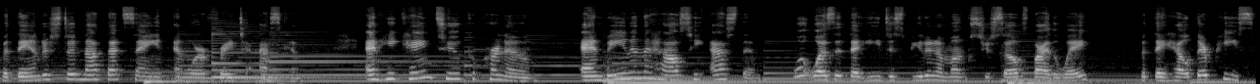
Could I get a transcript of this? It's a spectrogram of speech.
But they understood not that saying, and were afraid to ask him. And he came to Capernaum, and being in the house, he asked them, What was it that ye disputed amongst yourselves by the way? But they held their peace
